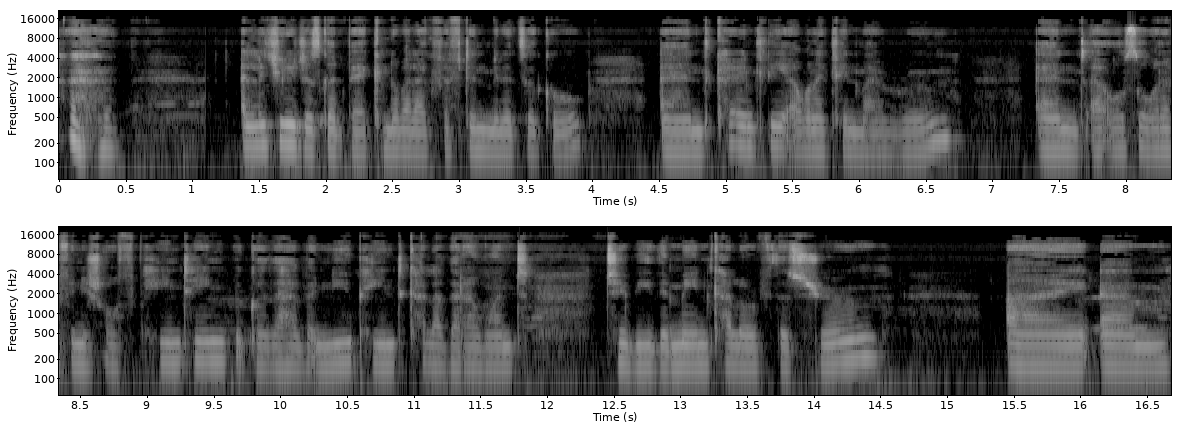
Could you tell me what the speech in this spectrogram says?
I literally just got back about like 15 minutes ago and currently I want to clean my room and I also want to finish off painting because I have a new paint color that I want to be the main color of this room. I am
